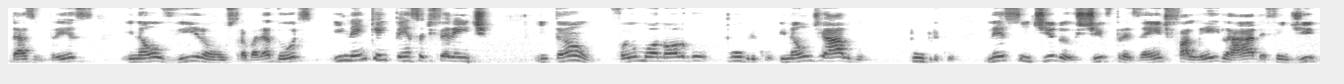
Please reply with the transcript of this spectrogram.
das empresas, e não ouviram os trabalhadores e nem quem pensa diferente. Então, foi um monólogo público e não um diálogo público. Nesse sentido, eu estive presente, falei lá, defendi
